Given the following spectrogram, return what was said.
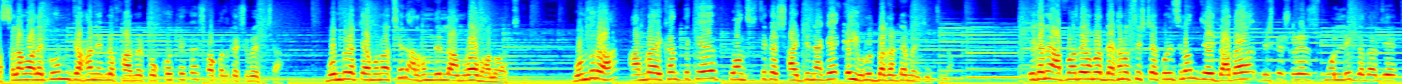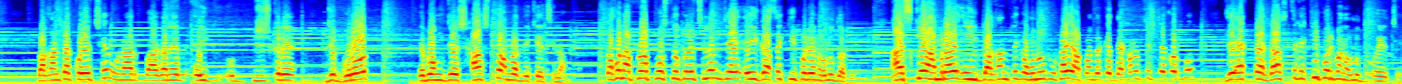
আসসালামু আলাইকুম, জাহান এগ্রো ফার্মের পক্ষ থেকে সকলকে শুভেচ্ছা। বন্ধুরা, কেমন আছেন? আলহামদুলিল্লাহ, আমরাও ভালো আছি। বন্ধুরা, আমরা এখান থেকে পঞ্চাশ থেকে ষাট দিন আগে এই হলুদ বাগানটা আমরা এসেছিলাম এখানে আপনাদের আমরা দেখানোর চেষ্টা করেছিলাম যে দাদা, বিশেষ করে সুরেশ মল্লিক দাদা যে বাগানটা করেছে, ওনার বাগানের এই বিশেষ করে যে গ্রোথ এবং যে স্বাস্থ্য আমরা দেখিয়েছিলাম। তখন আপনারা প্রশ্ন করেছিলেন যে এই গাছে কি পরিমাণ হলুদ হবে? আজকে আমরা এই বাগান থেকে হলুদ উঠাই আপনাদেরকে দেখানোর চেষ্টা করব যে একটা গাছ থেকে কি পরিমাণ হলুদ হয়েছে।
